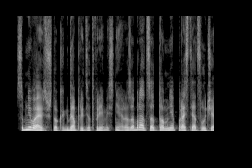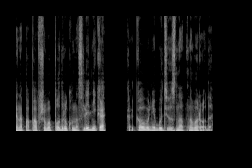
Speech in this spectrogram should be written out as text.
Сомневаюсь, что когда придет время с ней разобраться, то мне простят случайно попавшего под руку наследника какого-нибудь знатного рода.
